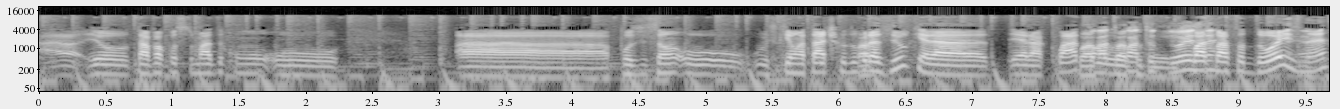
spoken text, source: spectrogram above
ah, eu tava acostumado com o. A posição, o, o esquema tático do Quatro. Brasil, que era, era 4 Quatro, 4-4-2, 4-4-2, né? né?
